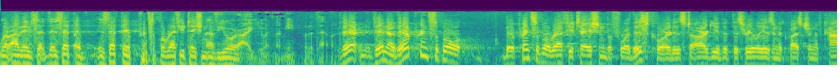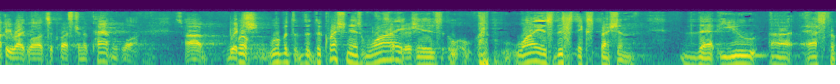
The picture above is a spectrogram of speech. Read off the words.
well, is that, is, that is that their principal refutation of your argument? Let me put it that way. Their, their, no, their principal, their principal refutation before this court is to argue that this really isn't a question of copyright law; it's a question of patent law. Uh, which well, well, but the, the question is why is why is this expression that you uh, ask for,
